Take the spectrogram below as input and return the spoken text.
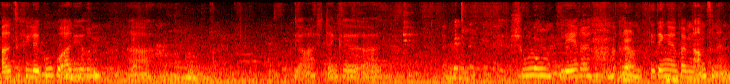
allzu viele Guru-Allüren. Äh, ja, ich denke, äh, Schulung, Lehre, Ja. die Dinge beim Namen zu nennen.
